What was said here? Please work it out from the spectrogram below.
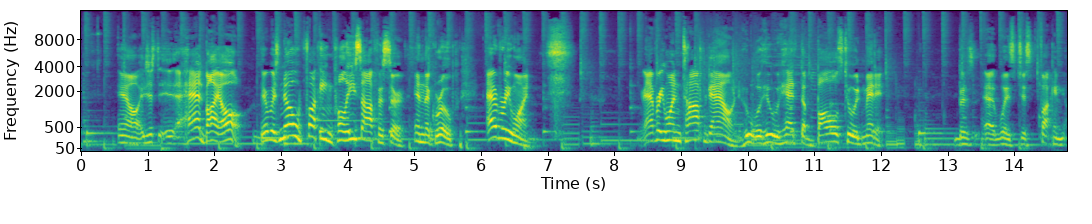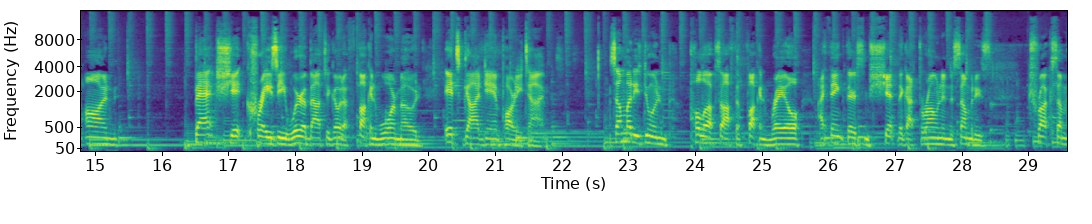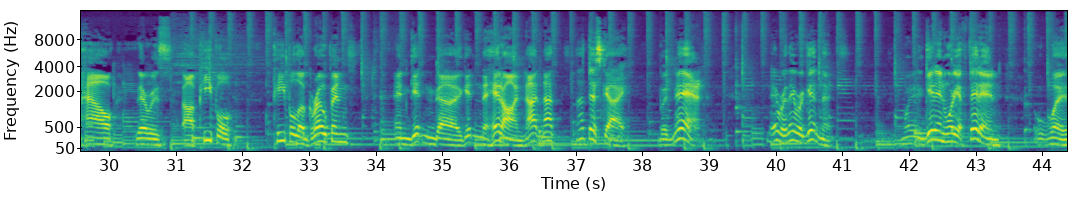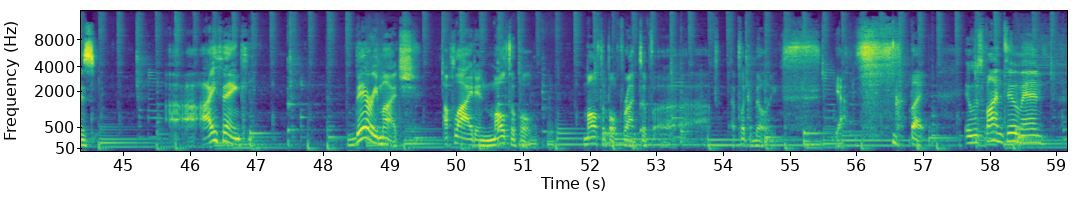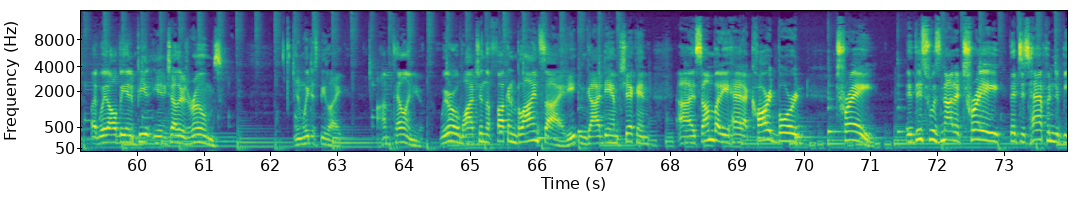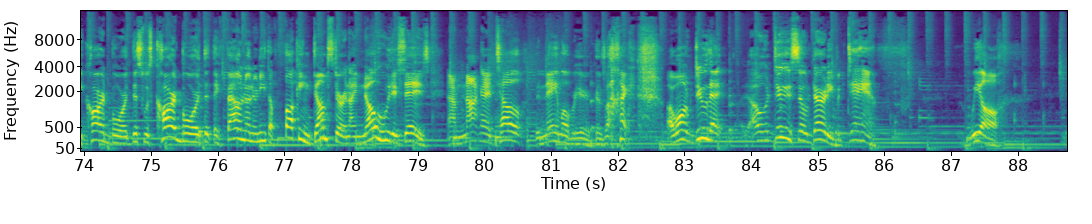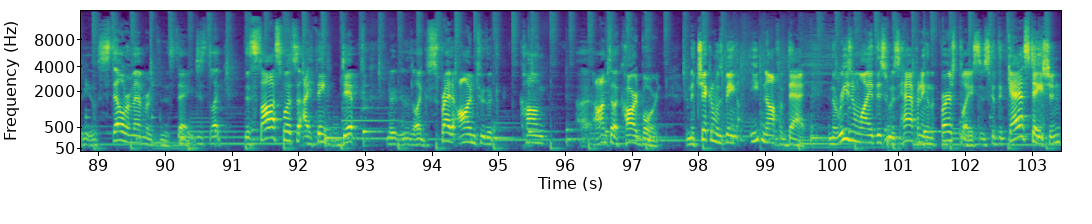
you know, it just it had by all. There was no fucking police officer in the group. Everyone, everyone top down who who had the balls to admit it was, uh, was just fucking on batshit crazy. We're about to go to fucking war mode it's goddamn party time. Somebody's doing pull ups off the fucking rail. I think there's some shit that got thrown into somebody's truck somehow. There was uh, people, people are groping and getting uh, getting the hit on. Not not not this guy, but man, they were they were getting it. Get in where you fit in was, I think, very much applied in multiple, multiple fronts of uh, applicability. Yeah, but it was fun too, man. Like we'd all be in each other's rooms, and we'd just be like, "I'm telling you, we were watching the fucking Blind Side, eating goddamn chicken. Uh, somebody had a cardboard tray this was not a tray that just happened to be cardboard. This was cardboard that they found underneath a fucking dumpster, and I know who this is. And I'm not gonna tell the name over here because I, I won't do that. I won't do you so dirty. But damn, we all we still remember to this day. Just like the sauce was, I think, dipped, like spread onto the con, uh, onto the cardboard and the chicken was being eaten off of that. And the reason why this was happening in the first place is because the gas station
